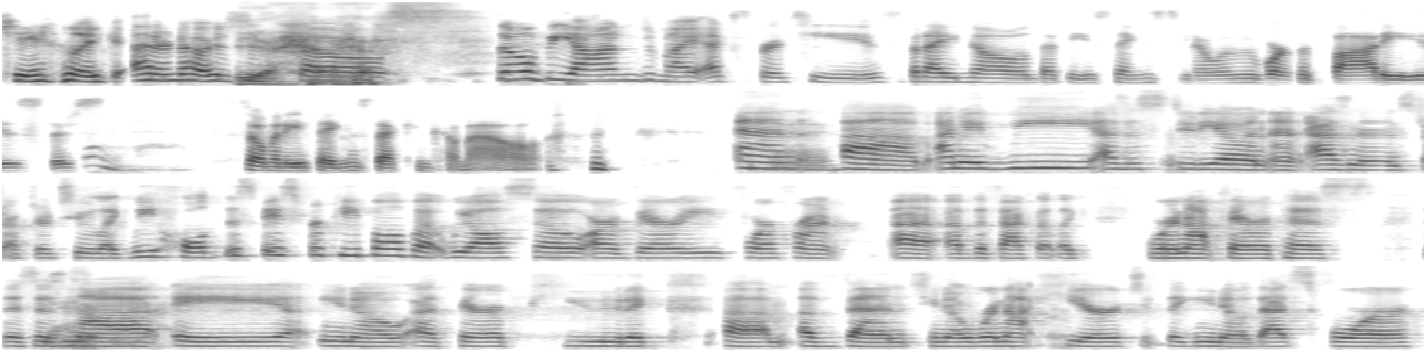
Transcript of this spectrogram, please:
change like I don't know, it's just so Yes. so beyond my expertise. But I know that these things, you know, when we work with bodies, there's so many things that can come out. And Okay. um, I mean, we as a studio and, and as an instructor too, like we hold the space for people, but we also are very forefront uh, of the fact that like we're not therapists. This is Yeah. not a you know a therapeutic um, event. You know, we're not here to that. You know, that's for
